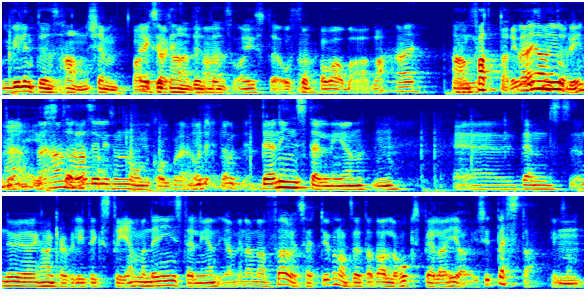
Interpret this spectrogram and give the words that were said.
vill inte ens han kämpa. Det Exakt. tyckte han inte Ja. ens ja, just det. Och Foppa var bara va? Nej. Han fattade ju Nej, verkligen han inte. gjorde inte Nej, det. Han det, det är hade sant. liksom noll koll på det. Och, det- och den inställningen Mm. Eh, den, nu är han kanske lite extrem, men den inställningen, jag menar man förutsätter ju på något sätt att alla hockeyspelare gör ju sitt bästa. Liksom. Mm.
